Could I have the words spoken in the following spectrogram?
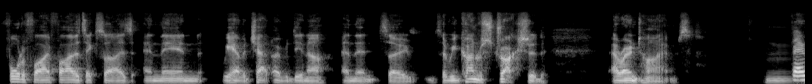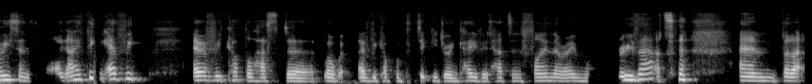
four to five, five is exercise, and then we have a chat over dinner, and then so so we kind of structured our own times. Mm. Very sensible. I think every every couple has to. Well, every couple, particularly during COVID, had to find their own way through that. and but I,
